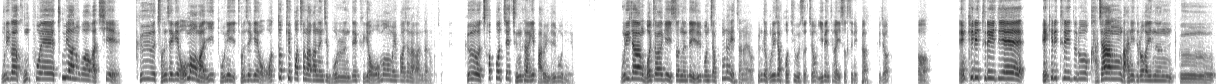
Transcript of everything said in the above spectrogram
우리가 공포에 투매하는 것과 같이 그 전 세계 어마어마 이 돈이 전 세계에 어떻게 뻗쳐나가는지 모르는데 그게 어마어마하게 빠져나간다는 거죠. 그 첫 번째 증상이 바로 일본이에요. 우리 장 멀쩡하게 있었는데 일본 장 폭락했잖아요. 근데 우리 장 버티고 있었죠. 이벤트가 있었으니까. 그죠? 어. 엔캐리 트레이드에 엔캐리 트레이드로 가장 많이 들어가 있는 그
